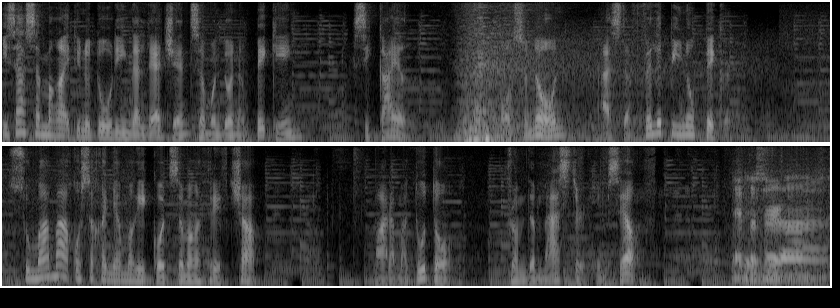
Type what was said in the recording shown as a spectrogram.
Isa sa mga itinuturing na legend sa mundo ng picking si Kyle, also known as the Filipino Picker. Sumama ako sa kanyang magikot sa mga thrift shop para matuto from the master himself. Eto sir, ah,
